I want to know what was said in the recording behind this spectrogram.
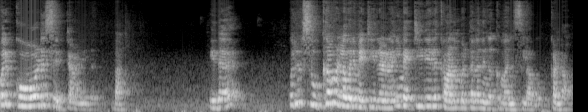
ഒരു കോഡ് സെറ്റാണിത്. ദാ. ഇത് ഒരു സുഖമുള്ള ഒരു മെറ്റീരിയലാണ്. ഈ മെറ്റീരിയൽ കാണുമ്പോൾ തന്നെ നിങ്ങൾക്ക് മനസ്സിലാകും. കണ്ടോ?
